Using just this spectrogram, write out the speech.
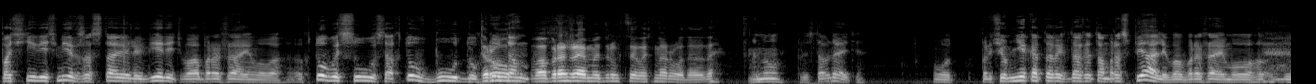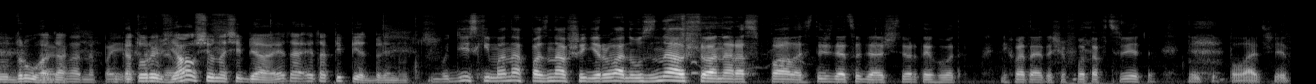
почти весь мир заставили верить воображаемого. Кто в Иисуса, кто в Будду, кто Друг, там воображаемый друг целых народов, да? Ну, представляете? Вот. Причем некоторых даже там распяли воображаемого э, друга, Так, да, ладно, поехали, который давай. взял все на себя. Это, это пипец, блин. Буддийский монах, познавший Нирвану, узнал, что она распалась. 1994 год. Не хватает еще фото в цвете. Эти плачет.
